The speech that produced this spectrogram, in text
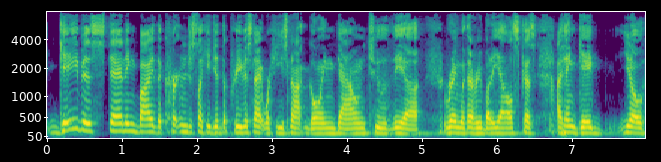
Gabe is standing by the curtain just like he did the previous night where he's not going down to the uh, ring with everybody else because I think Gabe, you know,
